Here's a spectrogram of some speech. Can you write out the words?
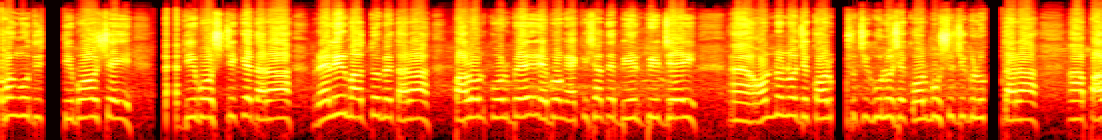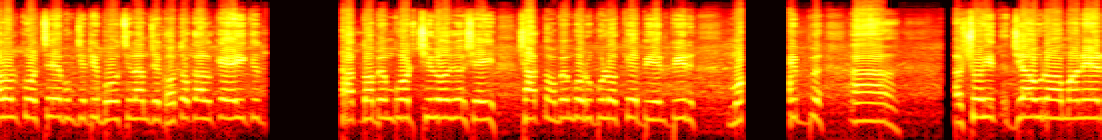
সংহতি দিবস এই দিবসটিকে তারা র্যালির মাধ্যমে তারা পালন করবে এবং একই সাথে বিএনপির যেই অন্যান্য যে কর্মসূচিগুলো, সেই কর্মসূচিগুলো তারা পালন করছে এবং যেটি বলছিলাম যে গতকালকে এই সাত নভেম্বর ছিল, সেই সাত নভেম্বর উপলক্ষে বিএনপির শহীদ জিয়াউর রহমানের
